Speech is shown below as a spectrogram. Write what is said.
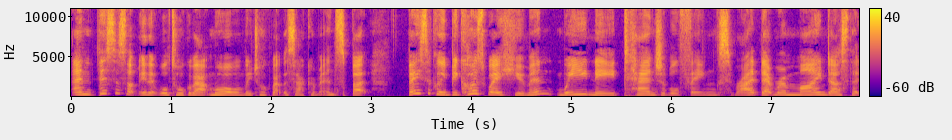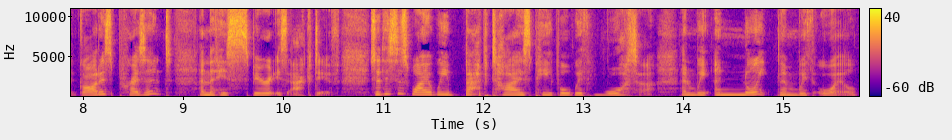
And this is something that we'll talk about more when we talk about the sacraments, but basically, because we're human, we need tangible things, right? That remind us that God is present and that His Spirit is active. So, this is why we baptize people with water and we anoint them with oil.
